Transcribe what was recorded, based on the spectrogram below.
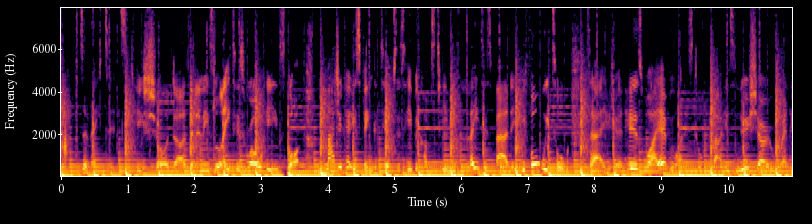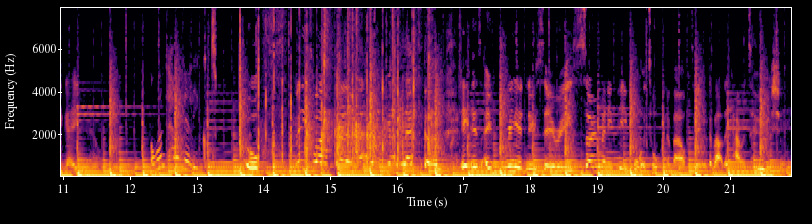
captivated. He sure does. And in his latest role, he's got magic at his fingertips as he becomes TV's latest baddie. Before we talk to Adrian, here's why everyone is talking about his new show, Renegade Nell. I wonder how Lily could. Oof. Please welcome Adrian Lester. It is a brilliant new series. So many people are talking about it, about the character. Who is she?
